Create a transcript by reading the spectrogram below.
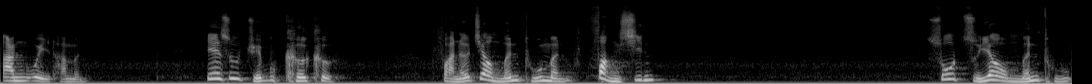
安慰他们。耶稣绝不苛刻，反而叫门徒们放心，说只要门徒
